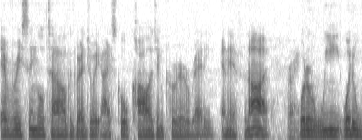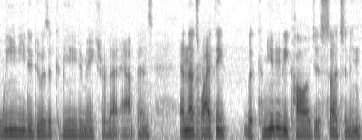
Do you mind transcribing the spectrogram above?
every single child to graduate high school, college, and career ready. And if not, Right. what are we? What do we need to do as a community to make sure that happens? And that's why I think the community college is such an in,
